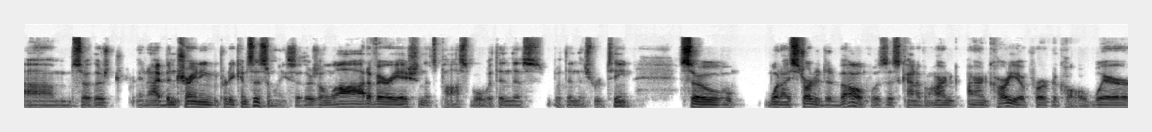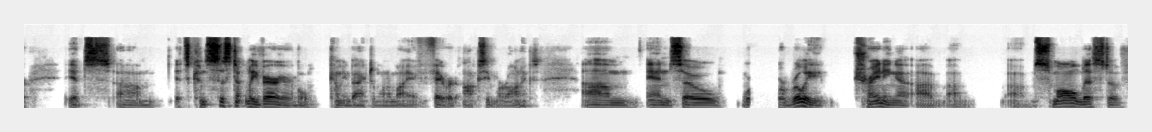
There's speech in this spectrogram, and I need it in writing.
Um, so there's, and I've been training pretty consistently. So there's a lot of variation that's possible within this within this routine. So what I started to develop was this kind of iron iron cardio protocol where it's um, it's consistently variable. Coming back to one of my favorite oxymoronics, um, and so we're, we're really training a, a, a, small list of,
